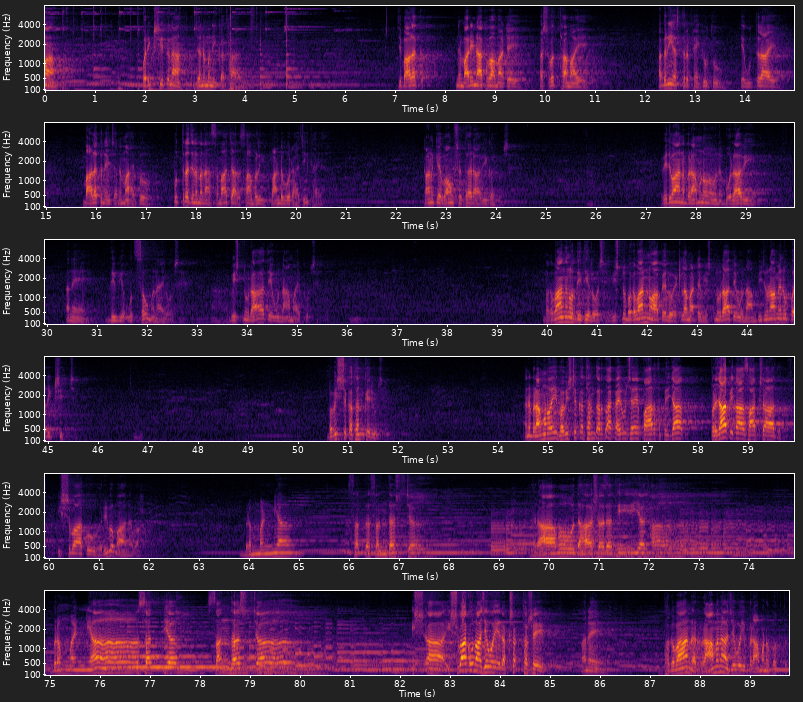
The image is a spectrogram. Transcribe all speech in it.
એમાં પરીક્ષિતના જન્મની કથા આવી. જે બાળકને મારી નાખવા માટે અશ્વત્થામાએ અગ્નિ અસ્ત્ર ફેંક્યું હતું, એ ઉત્તરાએ બાળકને જન્મ આપ્યો. પુત્ર જન્મના સમાચાર સાંભળી પાંડવો રાજી થયા. કારણ કે વંશધર આવી ગયો છે. વિદ્વાન બ્રાહ્મણોને બોલાવી અને દિવ્ય ઉત્સવ મનાયો છે. વિષ્ણુ રાત એવું નામ આપ્યું છે. ભગવાનનો દીધેલો છે. વિષ્ણુ ભગવાનનો આપેલો, એટલા માટે વિષ્ણુ રાત એવું નામ. બીજું નામ એનું પરીક્ષિત છે. ભવિષ્ય કથન કર્યું છે. અને બ્રાહ્મણોએ ભવિષ્ય કથન કરતા કહ્યું છે, પાર્થ પ્રજા, પ્રજાપિતા સાક્ષાત ઈશ્વાકો હરિવ માનવ બ્રહ્મણ્ય સતસંધશ્ચ રામો દાશરથી યથા બ્રહ્મણ્યા સત્ય સંધશ્ચ ઈશ- ઈશ્વાકોના જેવો એ રક્ષક થશે અને ભગવાન રામના જેવો એ બ્રાહ્મણ ભક્ત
